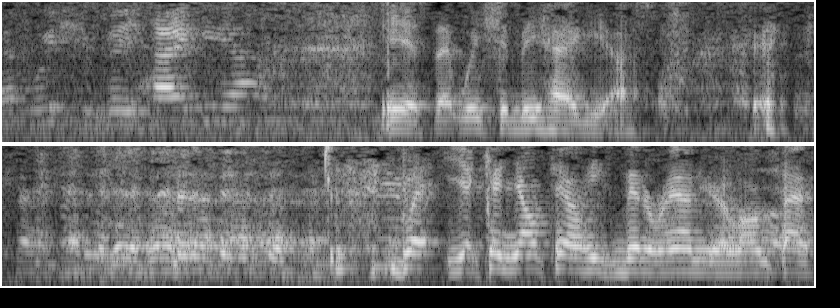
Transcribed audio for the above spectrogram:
That we should be hagios. Yes, that we should be hagios. but can y'all tell he's been around here a long time?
